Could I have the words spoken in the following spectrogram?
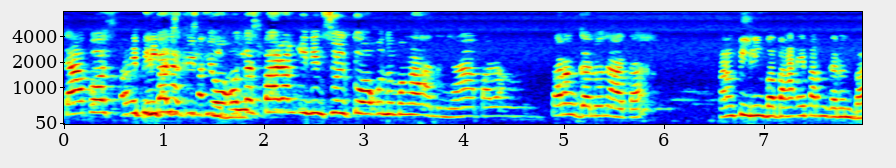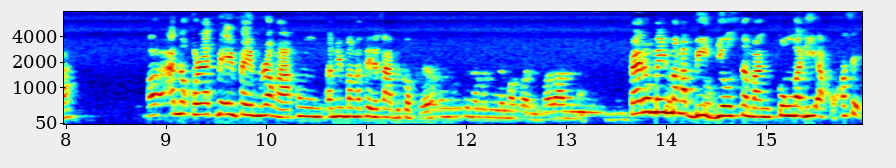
tapos, Ang di ba nag-review ako, tapos parang ininsulto ako ng mga ano niya, parang, parang ganun ata. Parang feeling babae, parang ganun ba? O, ano, correct me if I'm wrong ha, kung ano yung mga sinasabi ko. Pero kung gusto naman nila mapali, maraming Pero may mga videos naman kung mali ako kasi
